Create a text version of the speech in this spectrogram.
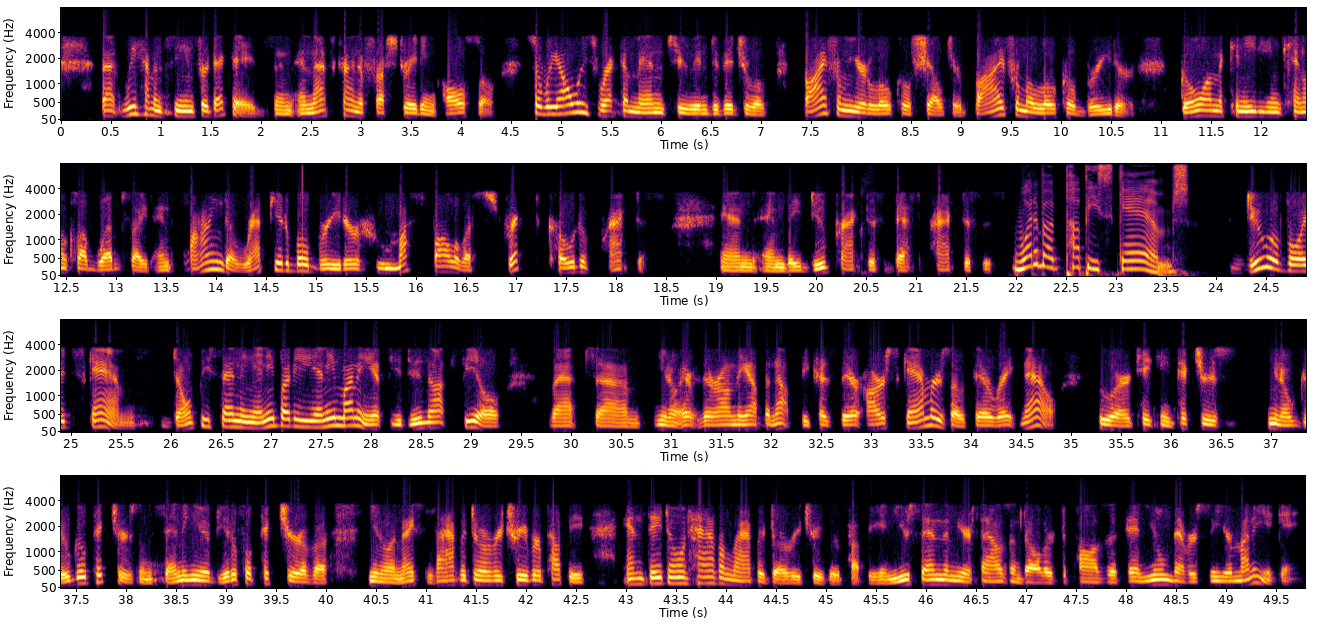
that we haven't seen for decades. And, and that's kind of frustrating also. So we always recommend to individuals buy from your local shelter, buy from a local breeder, go on the Canadian Kennel Club website and find a reputable breeder who must follow a strict code of practice and and they do practice best practices. What about puppy scams? Do avoid scams. Don't be sending anybody any money if you do not feel that um, you know er, they're on the up and up because there are scammers out there right now who are taking pictures you know, Google pictures and sending you a beautiful picture of a, you know, a nice Labrador Retriever puppy, and they don't have a Labrador Retriever puppy, and you send them your thousand dollar deposit, and you'll never see your money again.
